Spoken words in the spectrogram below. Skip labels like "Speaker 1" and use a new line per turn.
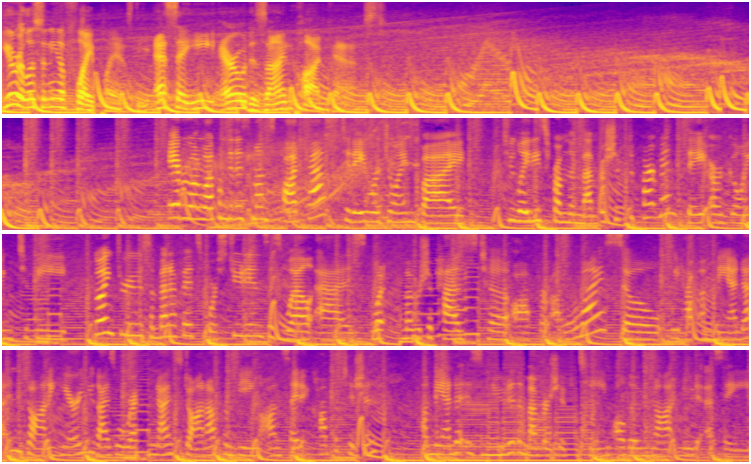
You're listening to Flight Plans, the SAE Aero Design Podcast.
Hey everyone, welcome to this month's podcast. Today we're joined by two ladies from the membership department. They are going to be going through some benefits for students as well as what membership has to offer otherwise. So we have Amanda and Donna here. You guys will recognize Donna from being on site at competition. Amanda is new to the membership team, although not new to SAE.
